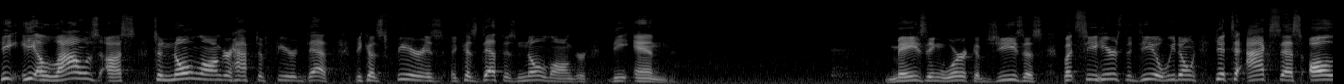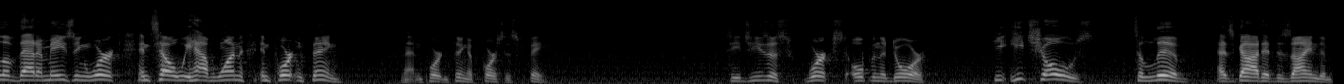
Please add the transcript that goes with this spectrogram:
He, he allows us to no longer have to fear death because fear is because death is no longer the end. Amazing work of Jesus. But see, here's the deal. We don't get to access all of that amazing work until we have one important thing. That important thing, of course, is faith. See, Jesus works to open the door. He, he chose to live as God had designed him.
